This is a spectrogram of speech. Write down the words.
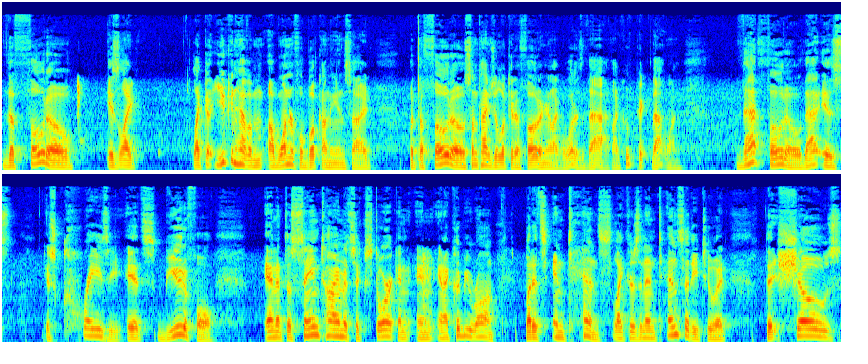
the photo is like like a, you can have a, a wonderful book on the inside, but the photo sometimes you look at a photo and you're like, well, what is that? Like who picked that one? That photo that is is crazy. It's beautiful. And at the same time, it's historic, and, and, and I could be wrong, but it's intense. Like there's an intensity to it that shows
